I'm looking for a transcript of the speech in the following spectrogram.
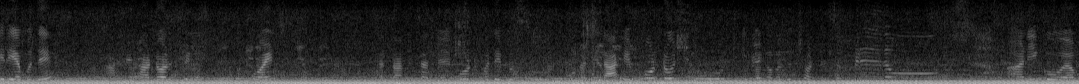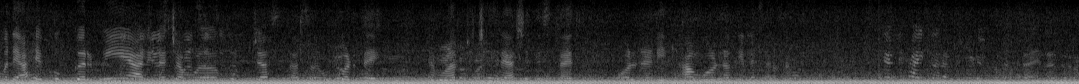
एरियामध्ये आहे हा डॉल्फिन पॉईंट आता आम्ही चाललो आहे बोटमध्ये बसून. झालेला आहे फोटोशूट हे बघा माझं छोटंसं पिल्लू आणि गोव्यामध्ये आहे खूप गरमी आणि त्याच्यामुळं खूप जास्त असं उकडतं आहे त्यामुळे आमचे चेहरे असे दिसत आहेत ऑलरेडी आंघोळ न केल्यासारखं जायला जरा.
